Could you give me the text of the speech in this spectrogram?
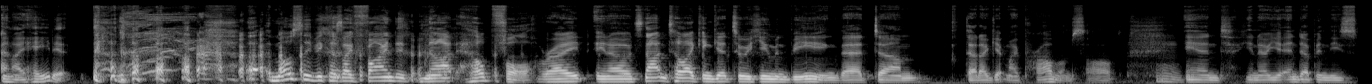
and I hate it. Mostly because I find it not helpful, right? You know, it's not until I can get to a human being that um, that I get my problem solved. Mm. And you know, you end up in these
